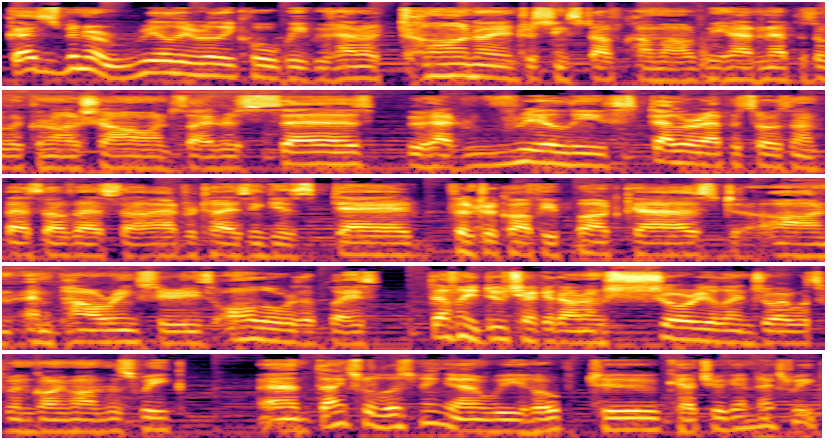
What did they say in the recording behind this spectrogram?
Guys, it's been a really, really cool week. We've had a ton of interesting stuff come out. We had an episode with Kunal Shah on Cyrus Says. We've had really stellar episodes on Paisa Vaisa, Advertising is Dead, Filter Coffee Podcast, on Empowering Series, all over the place. Definitely do check it out. I'm sure you'll enjoy what's been going on this week. And thanks for listening, and we hope to catch you again next week.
